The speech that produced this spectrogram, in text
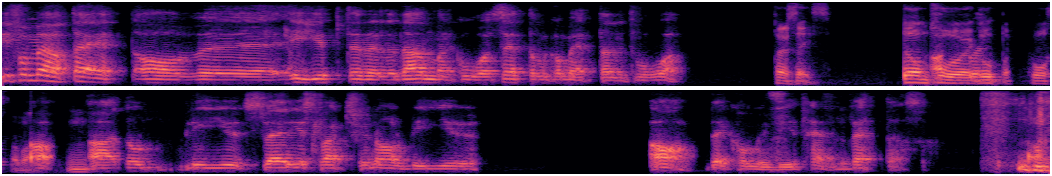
vi får möta ett av eh, Egypten eller Danmark oavsett om vi kommer ett eller tvåa. Precis. De två ja, grupperna kostar va? Mm. Ja, då blir ju Sveriges kvartsfinal blir ju... Ja, det kommer ju bli ett helvete alltså. Ja.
